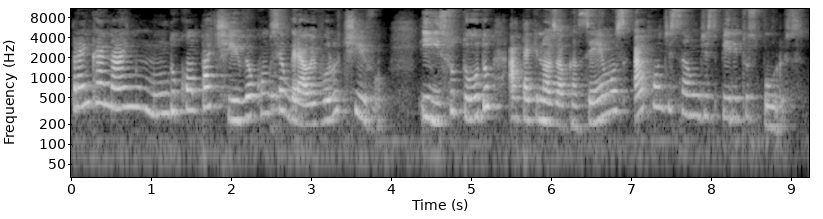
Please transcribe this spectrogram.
para encarnar em um mundo compatível com seu grau evolutivo. E isso tudo até que nós alcancemos a condição de espíritos puros.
